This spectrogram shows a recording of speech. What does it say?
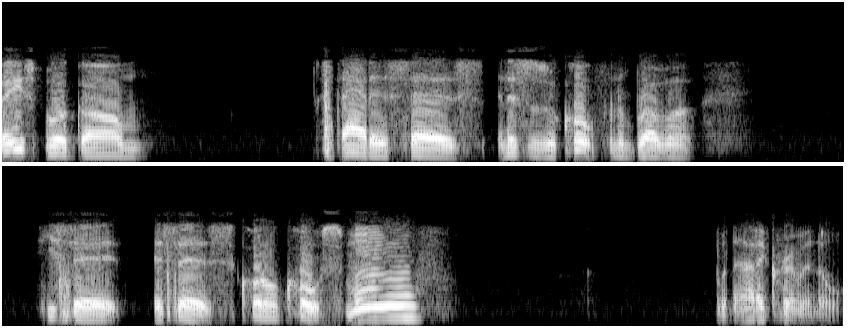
Facebook um status says, and this is a quote from the brother. He said, "It says, quote unquote, smooth, but not a criminal."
